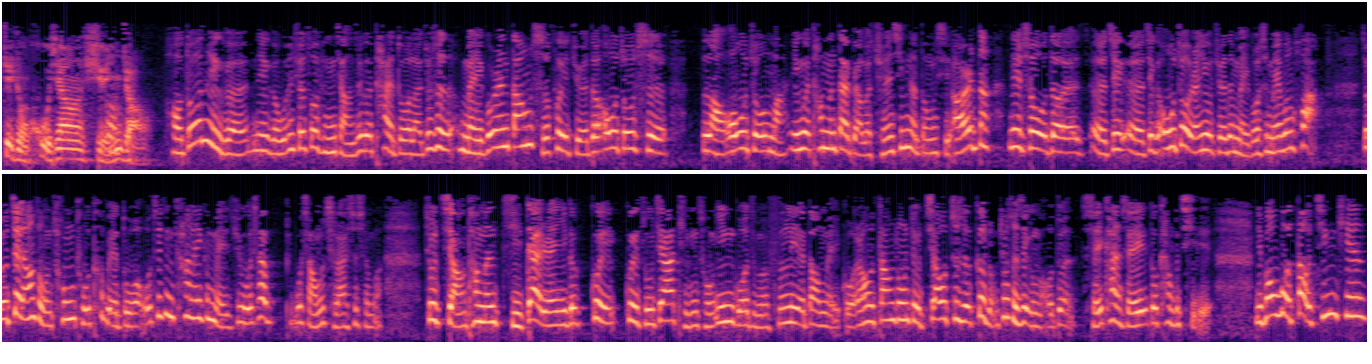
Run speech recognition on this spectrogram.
这种互相寻找。好多那个那个文学作品讲这个太多了，就是美国人当时会觉得欧洲是老欧洲嘛，因为他们代表了全新的东西，而呢那时候的呃这呃这个欧洲人又觉得美国是没文化。就这两种冲突特别多。我最近看了一个美剧，我现在我想不起来是什么，就讲他们几代人一个贵贵族家庭从英国怎么分裂到美国，然后当中就交织着各种就是这个矛盾，谁看谁都看不起。你包括到今天，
